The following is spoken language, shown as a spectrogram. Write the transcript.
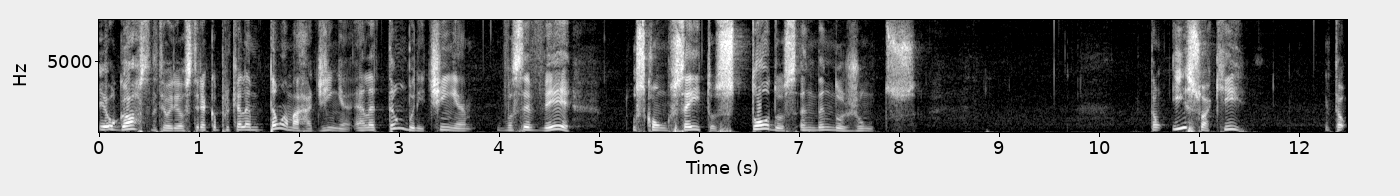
Eu gosto da teoria austríaca porque ela é tão amarradinha, ela é tão bonitinha. Você vê os conceitos todos andando juntos. Então, isso aqui. Então,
